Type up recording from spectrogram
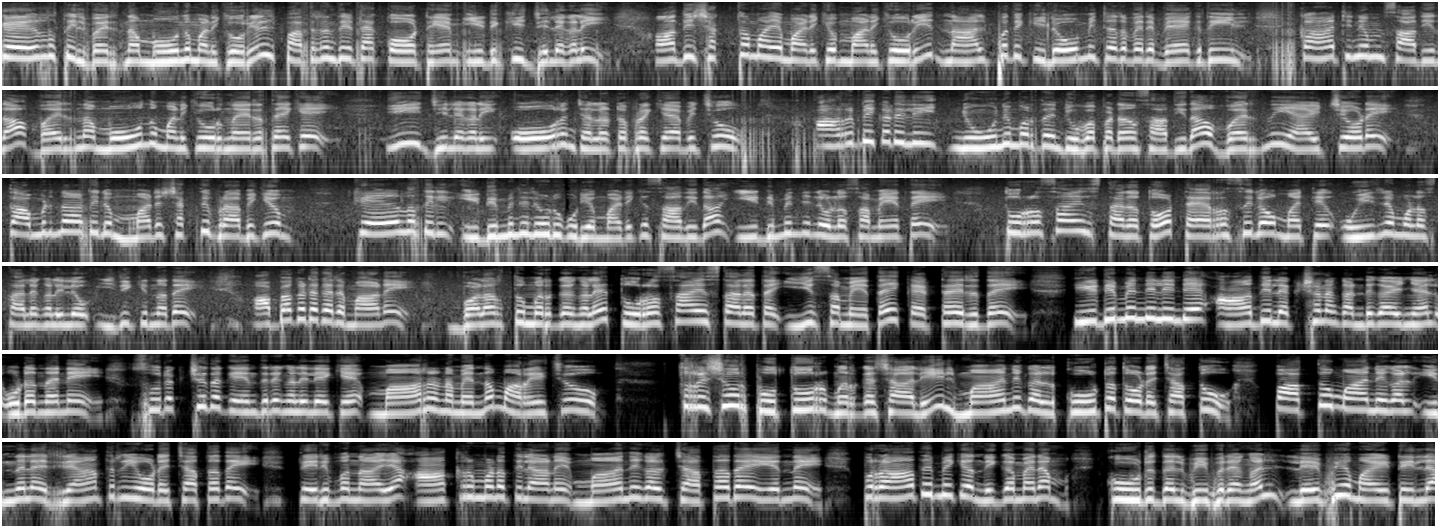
കേരളത്തിൽ വരുന്ന മൂന്ന് മണിക്കൂറിൽ പത്തനംതിട്ട കോട്ടയം ഇടുക്കി ജില്ലകളിൽ അതിശക്തമായ മഴയ്ക്കും മണിക്കൂറിൽ നാൽപ്പത് കിലോമീറ്റർ വരെ വേഗതയിൽ കാറ്റിനും സാധ്യത വരുന്ന മൂന്ന് മണിക്കൂർ നേരത്തേക്ക്. ഈ ജില്ലകളിൽ ഓറഞ്ച് അലർട്ട് പ്രഖ്യാപിച്ചു. അറബിക്കടലിൽ ന്യൂനമർദ്ദം രൂപപ്പെടാൻ സാധ്യത വരുന്നയാഴ്ചയോടെ. തമിഴ്നാട്ടിലും മഴ ശക്തി പ്രാപിക്കും. കേരളത്തിൽ ഇടിമിന്നലോട് കൂടിയ മഴയ്ക്ക് സാധ്യത ഇടിമിന്നലുള്ള സമയത്തെ തുറസായ സ്ഥലത്തോ ടെറസിലോ മറ്റ് ഉയരമുള്ള സ്ഥലങ്ങളിലോ ഇരിക്കുന്നത് അപകടകരമാണ്. വളർത്തുമൃഗങ്ങളെ തുറസായ സ്ഥലത്തെ ഈ സമയത്തെ കെട്ടരുത്. ഇടിമിന്നലിന്റെ ആദ്യ ലക്ഷണം കണ്ടു കഴിഞ്ഞാൽ ഉടൻ തന്നെ സുരക്ഷിത കേന്ദ്രങ്ങളിലേക്ക് മാറണമെന്നും അറിയിച്ചു. തൃശൂർ പുത്തൂർ മൃഗശാലയിൽ മാനുകൾ കൂട്ടത്തോടെ ചത്തു. പത്തു മാനുകൾ ഇന്നലെ രാത്രിയോടെ ചത്തതേ. തെരുവനായ ആക്രമണത്തിലാണ് മാനുകൾ ചത്തതേ എന്ന് പ്രാഥമിക നിഗമനം. കൂടുതൽ വിവരങ്ങൾ ലഭ്യമായിട്ടില്ല.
